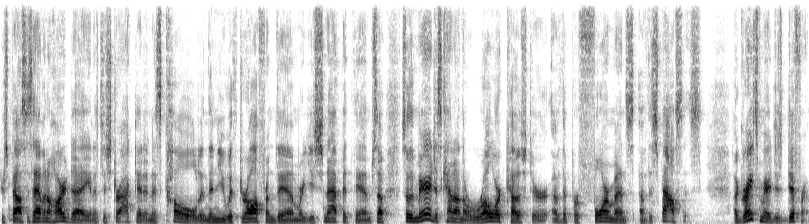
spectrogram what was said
your spouse is having a hard day and is distracted and is cold and then you withdraw from them or you snap at them. So so the marriage is kind of on the roller coaster of the performance of the spouses. A grace marriage is different.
